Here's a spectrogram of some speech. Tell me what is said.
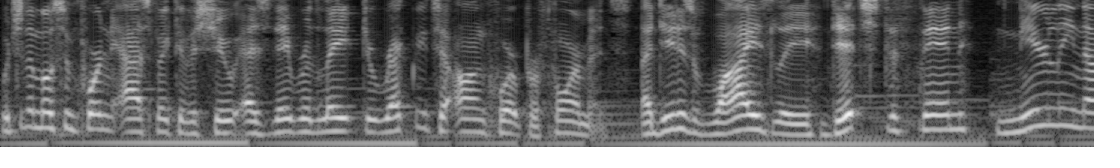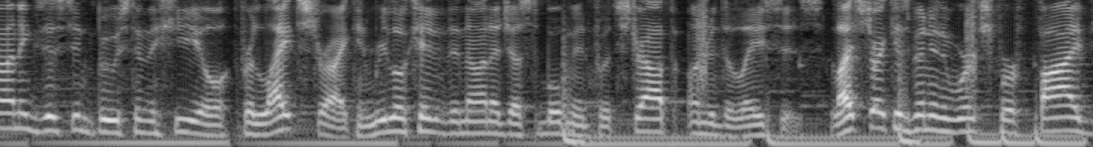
which are the most important aspect of a shoe as they relate directly to on-court performance. Adidas wisely ditched the thin, nearly non-existent boost in the heel for Light Strike and relocated the non-adjustable midfoot strap under the laces. Light Strike has been in the works for five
